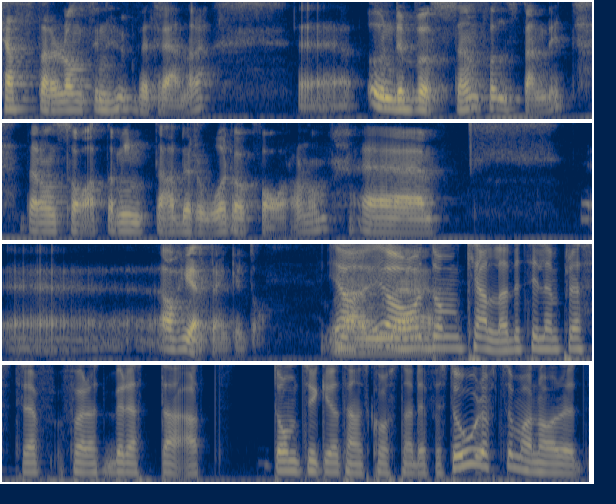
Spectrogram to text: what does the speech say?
kastade de sin huvudtränare eh, under bussen fullständigt. Där de sa att de inte hade råd att ha kvar honom. Eh, ja, helt enkelt då. Ja, Men, ja de kallade till en pressträff för att berätta att de tycker att hans kostnad är för stor eftersom han har ett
